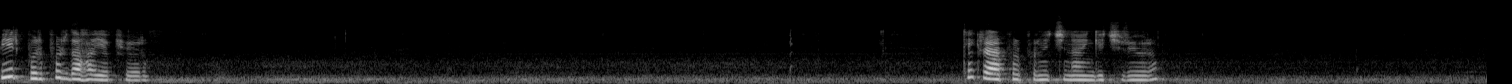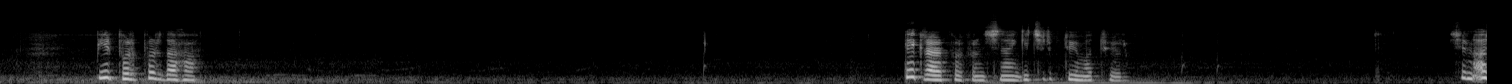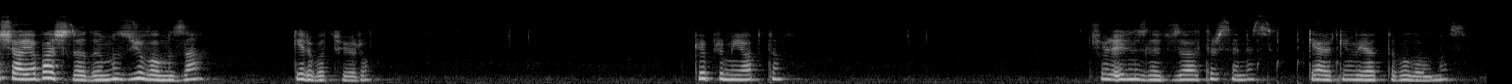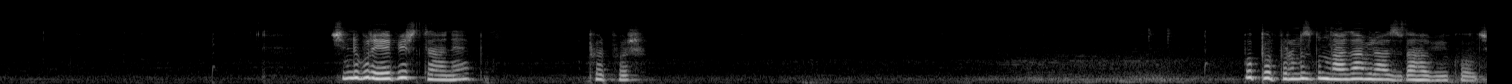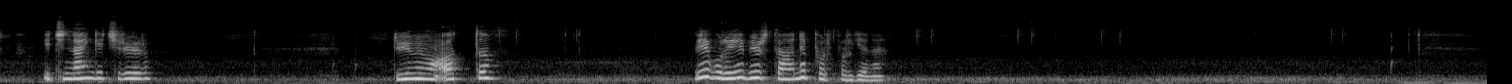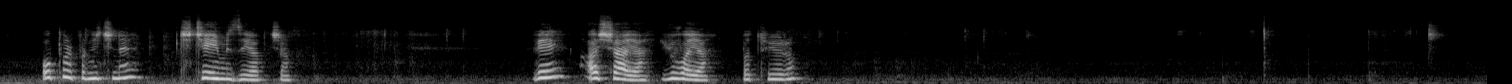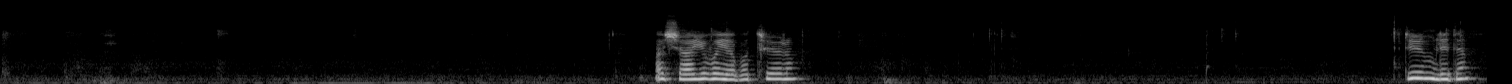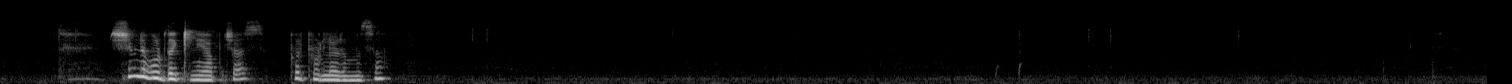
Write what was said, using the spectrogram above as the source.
Bir pırpır daha yapıyorum. Tekrar pırpırın içinden geçiriyorum. Bir pırpır daha. Tekrar pırpırın içinden geçirip düğüm atıyorum. Şimdi aşağıya başladığımız yuvamıza geri batıyorum. Köprümü yaptım. Şöyle elinizle düzeltirseniz gergin veyahut da bol olmaz. Şimdi buraya bir tane pırpır Bu pırpırımız bunlardan biraz daha büyük olacak. İçinden geçiriyorum. Düğümümü attım. Ve buraya bir tane pırpır gene. O pırpırın içine çiçeğimizi yapacağım. Ve aşağıya yuvaya batıyorum. Aşağı yuvaya batıyorum. Düğümledim. Şimdi buradakini yapacağız. Pırpırlarımızı.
